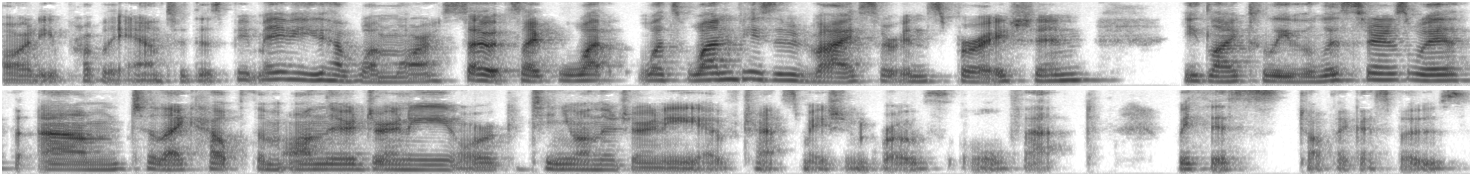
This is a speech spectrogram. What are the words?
already probably answered this, but maybe you have one more. So it's like, what what's one piece of advice or inspiration you'd like to leave the listeners with um, to like help them on their journey or continue on their journey of transformation, growth, all of that with this topic, I suppose.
